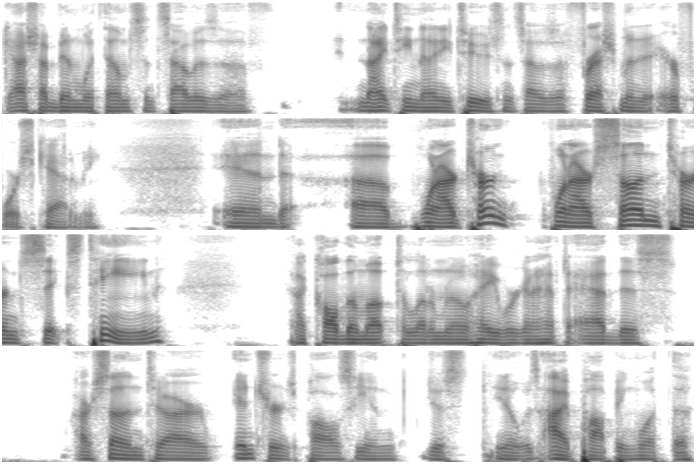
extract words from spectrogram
gosh, I've been with them since I was a 1992, since I was a freshman at Air Force Academy, and uh, when our turn when our son turned 16 I called them up to let them know, hey, we're going to have to add this our son to our insurance policy, and just you know it was eye popping what the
